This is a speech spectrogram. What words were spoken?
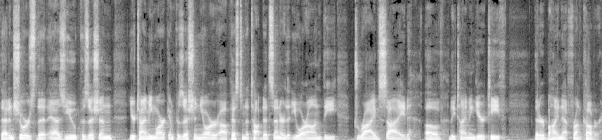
That ensures that as you position your timing mark and position your uh, piston to top dead center that you are on the drive side of the timing gear teeth that are behind that front cover.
